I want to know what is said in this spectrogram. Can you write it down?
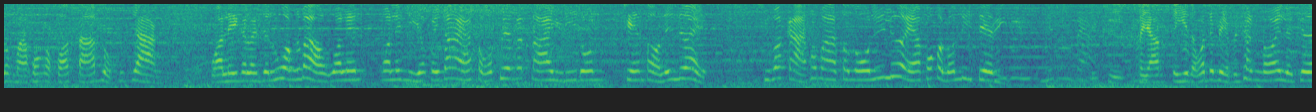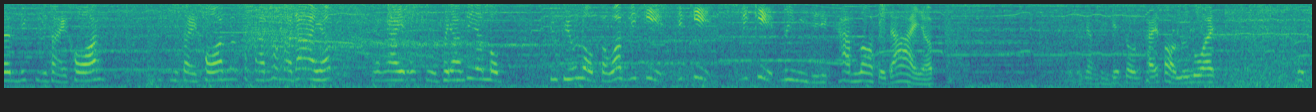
ลงมาพร้อมกับฟอสตาร์หลบทุกอย่าง วาเลนกำลังจะล่วงหรือเปล่าวาเลนวาเลนหนีออกไปได้ครับแต่ว่าเพื่อนก็ตายอยู่ดีโดนเชนต่อเรื่อยๆคิดว่ากาดเข้ามาสโลเรื่อยๆครับเพราะกับรถรีเจนนิกกี้พยายามตีแต่ว่าเดเบตมันช่างน้อยเหลือเกินนิกกี้ใส่คอนนิกกี้ใส่คอนแล้วสตาร์เข้ามาได้ครับยังไงโอ้โหพยายามที่จะหลบพิวๆหลบแต่ว่านิกกี้นิกกี้นิกกี้ไม่มีดีเทคชั่นรอดไปได้ครับอย่างทีเจโดนใช้ต่อรัวๆโอ้โห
